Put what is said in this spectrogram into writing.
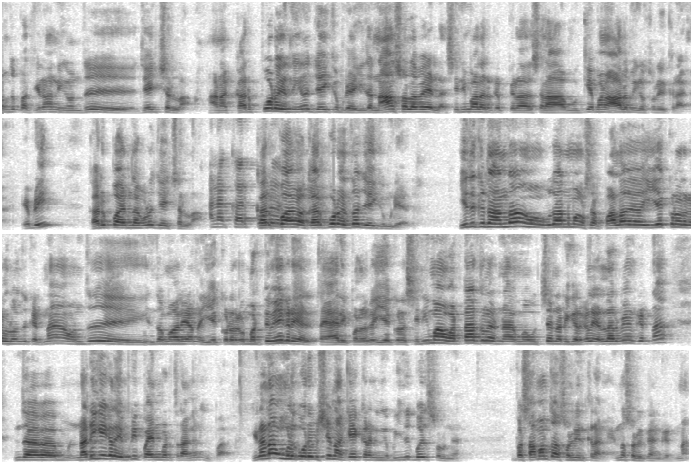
வந்து பார்த்தீங்கன்னா நீங்கள் வந்து ஜெயிச்சிடலாம். ஆனால் கற்போடு இருந்தீங்கன்னா ஜெயிக்க முடியாது. இதை நான் சொல்லவே இல்லை. சினிமாவில் இருக்க பிற சில முக்கியமான ஆளுமைகள் சொல்லியிருக்கிறாங்க. எப்படி? கருப்பாக இருந்தால் கூட ஜெயிச்சிடலாம். கற்பா கற்போட இருந்தால் ஜெயிக்க முடியாது. இதுக்கு நான் தான் உதாரணமாக சொல்றேன். பல இயக்குனர்கள் வந்து கேட்டினா வந்து இந்த மாதிரியான இயக்குனர்கள் மட்டுமே கிடையாது. தயாரிப்பாளர்கள் இயக்குனர் சினிமா வட்டாரத்தில் நம்ம உச்ச நடிகர்கள் எல்லாருமே கேட்டால் இந்த நடிகைகளை எப்படி பயன்படுத்துகிறாங்கன்னு நீங்கள் பாருங்க. இல்லைன்னா உங்களுக்கு ஒரு விஷயம் நான் கேட்குறேன். நீங்கள் இதுக்கு பதில் சொல்லுங்கள் இப்போ சமந்தா சொல்லியிருக்கிறாங்க. என்ன சொல்லியிருக்காங்க கேட்டினா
